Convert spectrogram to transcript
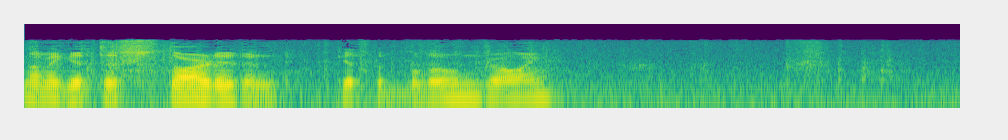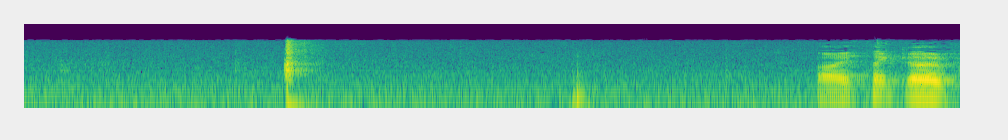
Let me get this started and get the balloon going. I think I've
